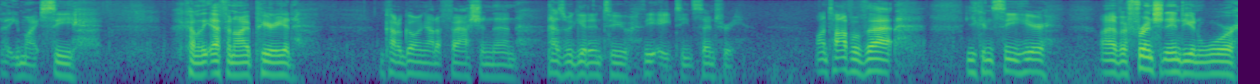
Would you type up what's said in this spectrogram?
that you might see kind of the F&I period. I'm kind of going out of fashion then as we get into the 18th century. On top of that, you can see here, I have a French and Indian War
